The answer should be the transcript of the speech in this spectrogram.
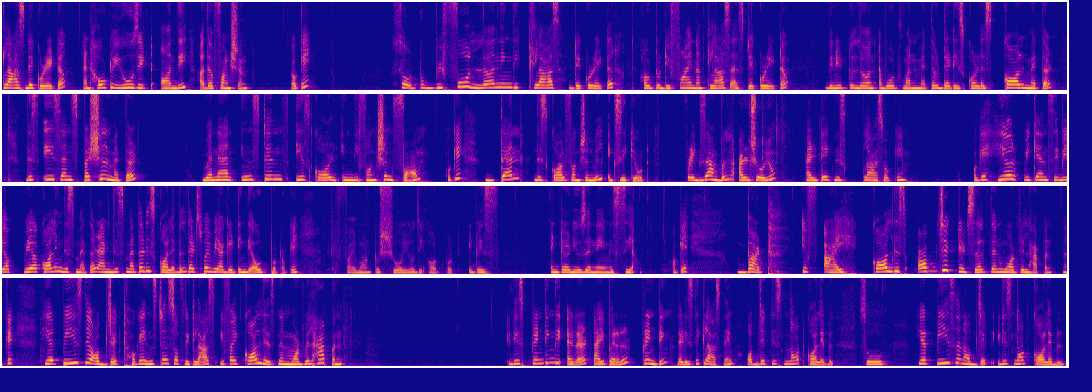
class decorator and how to use it on the other function. Okay? So to before learning the class decorator how to define a class as decorator we need to learn about one method that is called as call method this is an special method when an instance is called in the function form okay? Then this call function will execute. For example i'll show you. I'll take this class okay? Okay here we can see we are we are calling this method and this method is callable. That's why we are getting the output okay? If i want to show you the output it is entered username is sia okay? But if i call this object itself then what will happen? Okay? Here p is the object okay instance of the class. If i call this then what will happen? It is printing the error type error printing that is the class name. Object is not callable. So here p is an object it is not callable.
